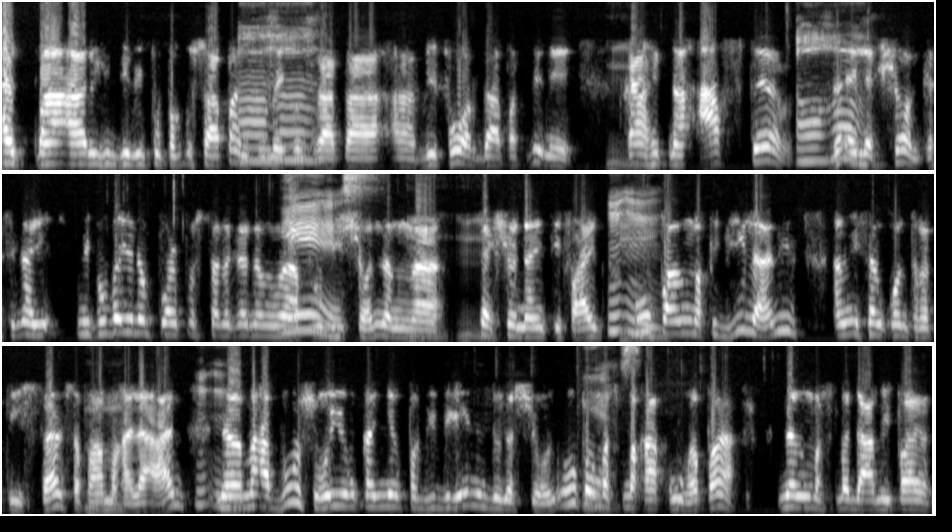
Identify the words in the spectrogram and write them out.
At maaari hindi rin po pag-usapan kung may kontrata ah, before, dapat din eh, kahit na after Aha. the election. Kasi nga, hindi po ba yun ang purpose talaga ng ah, Yes. provision ng ah, Section 95 upang mapigilan ang isang kontratista sa pamahalaan na maabuso yung kanyang pagbibigay ng donasyon upang Yes. mas makakuha pa ng mas madami pa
